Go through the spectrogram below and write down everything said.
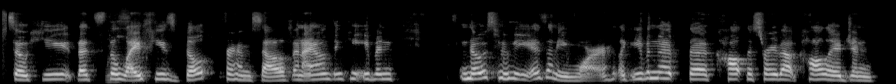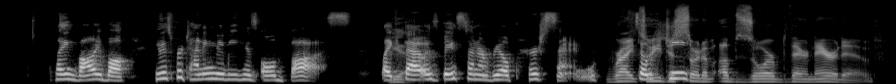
So he. That's the life he's built for himself, and I don't think he even knows who he is anymore. Like even the the the story about college and playing volleyball, he was pretending to be his old boss. Like Yeah. that was based on a real person. right so, So he, just sort of absorbed their narrative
